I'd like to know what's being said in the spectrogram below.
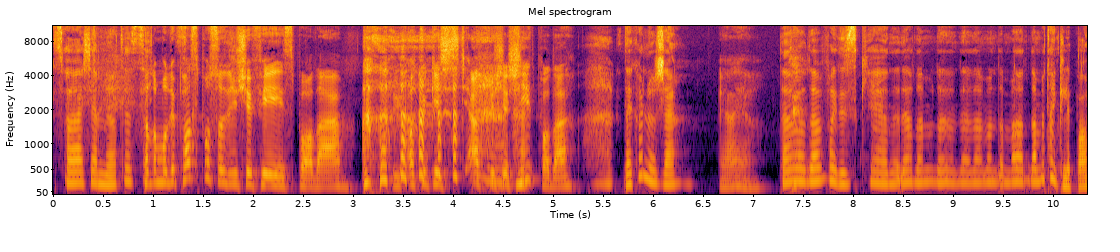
Så jeg kjenner jo at det Ja, da må du passe på så du ikke fis på deg. At du ikke, at du ikke skiter på deg. Det kan jo skje. Ja, ja. Det, er- faktisk Det, det, må- tenke litt på.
